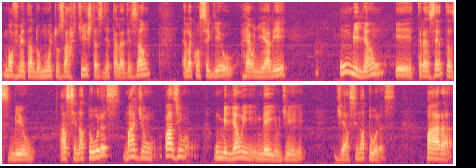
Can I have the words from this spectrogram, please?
movimentando muitos artistas de televisão, ela conseguiu reunir ali 1 milhão e 300 mil assinaturas, mais de um, quase um, um milhão e meio de, de assinaturas, para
